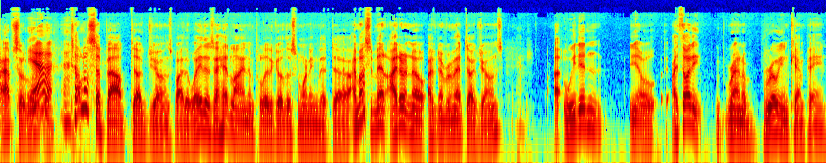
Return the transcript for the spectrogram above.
Absolutely. Yeah. Tell us about Doug Jones, by the way. There's a headline in Politico this morning that uh, I must admit, I don't know. I've never met Doug Jones. Uh, we didn't, you know, I thought he ran a brilliant campaign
